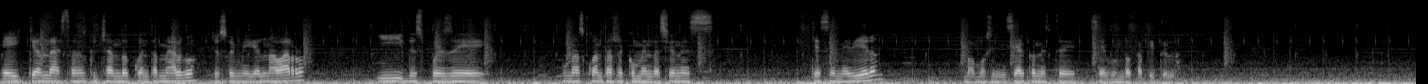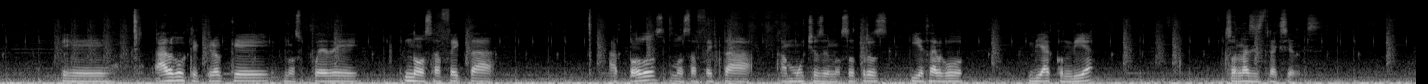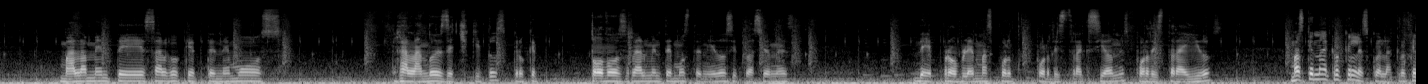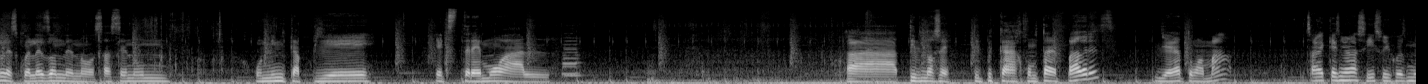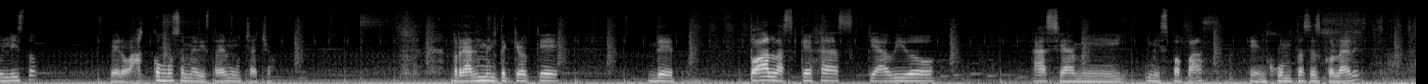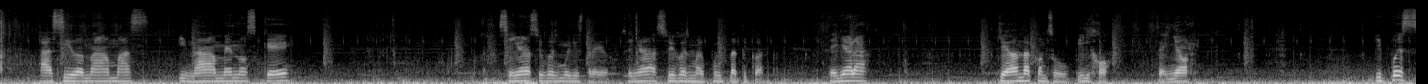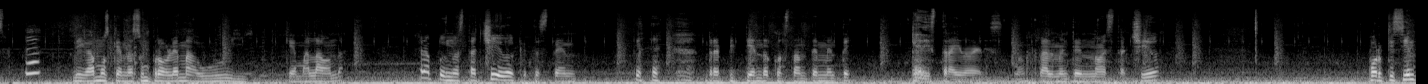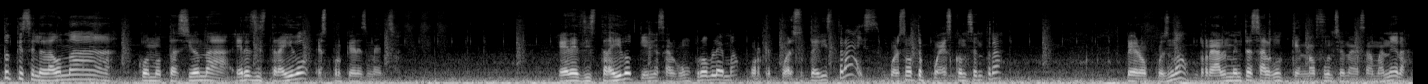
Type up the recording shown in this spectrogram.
Hey, ¿qué onda? ¿Estás escuchando Cuéntame algo? Yo soy Miguel Navarro y después de unas cuantas recomendaciones que se me dieron, vamos a iniciar con este segundo capítulo. Eh, algo que creo que nos puede, nos afecta a todos, nos afecta a muchos de nosotros y es algo día con día, son las distracciones. Malamente es algo que tenemos jalando desde chiquitos. Creo que todos realmente hemos tenido situaciones de problemas por, por distracciones, por distraídos. Más que nada creo que en la escuela. Creo que en la escuela es donde nos hacen un, un hincapié extremo al... A, no sé, típica junta de padres. Llega tu mamá. ¿Sabe qué señora? Sí, su hijo es muy listo. Pero, ah, cómo se me distrae el muchacho. Realmente creo que de todas las quejas que ha habido hacia mi, mis papás en juntas escolares, ha sido nada más y nada menos que Señora, su hijo es muy distraído. Señora, su hijo es muy platicón. Señora, ¿qué onda con su hijo? Señor. Y pues, digamos que no es un problema, uy, qué mala onda. Pero pues no está chido que te estén repitiendo constantemente qué distraído eres. Realmente no está chido. Porque siento que se le da una connotación a eres distraído es porque eres menso. Eres distraído, tienes algún problema, porque por eso te distraes, por eso no te puedes concentrar. Pero pues no, realmente es algo que no funciona de esa manera.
